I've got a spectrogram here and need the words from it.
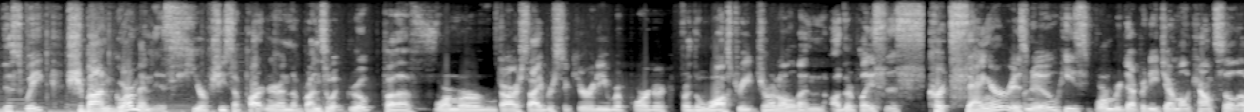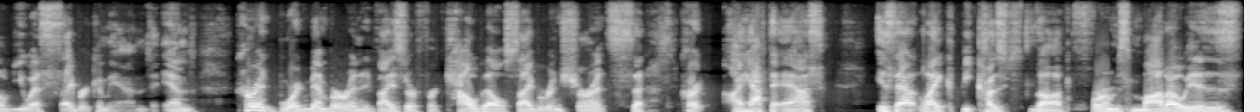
this week. Siobhan Gorman is here. She's a partner in the Brunswick Group, a former star cybersecurity reporter for the Wall Street Journal and other places. Kurt Sanger is new. He's former deputy general counsel of U.S. Cyber Command and current board member and advisor for Cowbell Cyber Insurance. Uh, Kurt, I have to ask, is that like because the firm's motto is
